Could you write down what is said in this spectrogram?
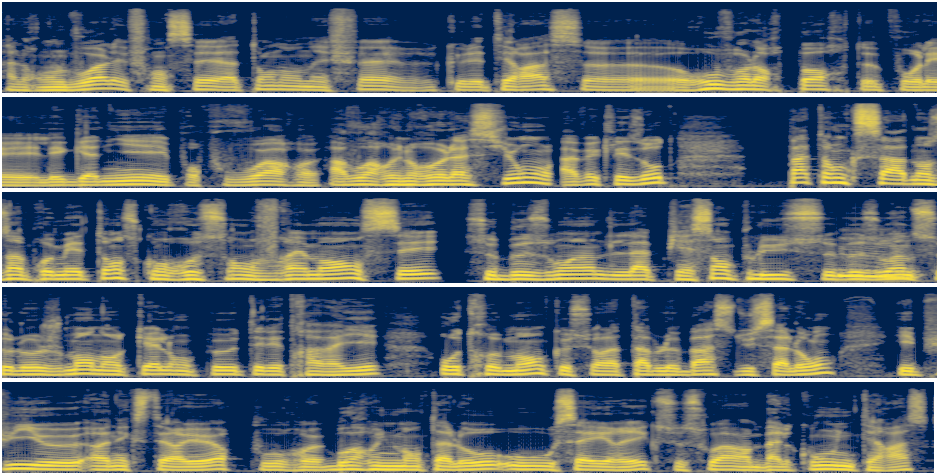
Alors on le voit, les Français attendent en effet euh, que les terrasses euh, rouvrent leurs portes pour les, gagner et pour pouvoir euh, avoir une relation avec les autres. Pas tant que ça. Dans un premier temps, ce qu'on ressent vraiment, c'est ce besoin de la pièce en plus, ce Mhm. besoin de ce logement dans lequel on peut télétravailler autrement que sur la table basse du salon, et puis euh, un extérieur pour euh, boire une menthe à l'eau ou s'aérer, que ce soit un balcon, une terrasse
